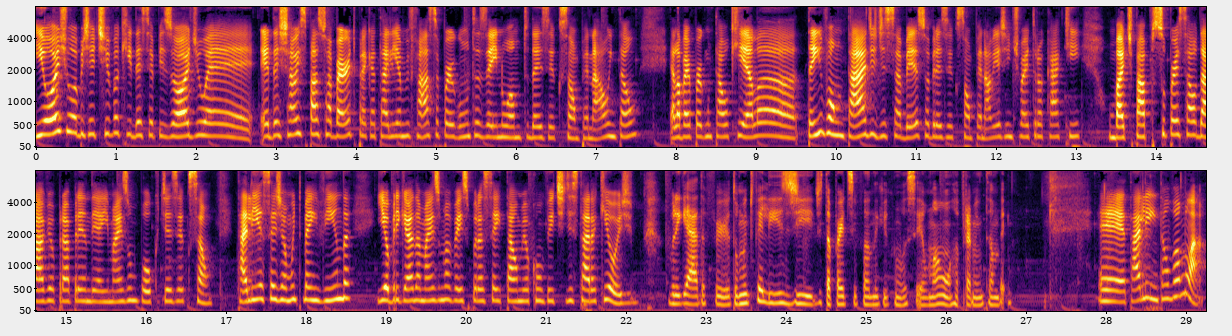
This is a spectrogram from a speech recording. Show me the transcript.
E hoje o objetivo aqui desse episódio é, é deixar o espaço aberto para que a Thalia me faça perguntas aí no âmbito da execução penal. Então, ela vai perguntar o que ela tem vontade de saber sobre a execução penal e a gente vai trocar aqui um bate-papo super saudável para aprender aí mais um pouco de execução. Thalia, seja muito bem-vinda e obrigada mais uma vez por aceitar o meu convite de estar aqui hoje. Obrigada, Fer. Eu tô muito feliz de estar tá participando aqui com você. É uma honra para mim também. É, tá ali, então vamos lá.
